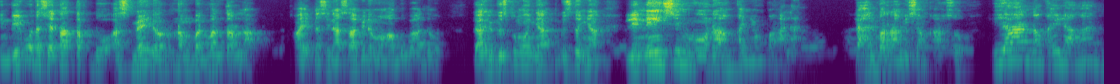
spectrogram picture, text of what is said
Hindi mo na siya tatakbo as mayor ng Banban Tarlac, kahit na sinasabi ng mga abogado, dahil gusto mo niya, gusto niya, linisin muna ang kanyang pangalan. Dahil marami siyang kaso. Yan ang kailangan.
